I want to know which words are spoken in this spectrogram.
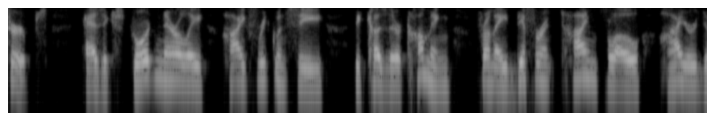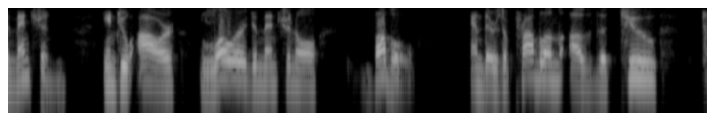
chirps as extraordinarily high frequency because they're coming from a different time flow, higher dimension into our lower dimensional bubble. And there's a problem of the two t-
